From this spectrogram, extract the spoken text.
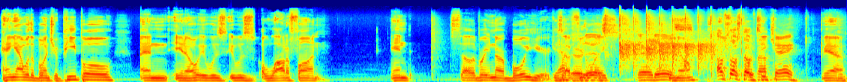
hang out with a bunch of people, and you know, it was it was a lot of fun, and celebrating our boy here because Yeah, I feel like there it is. you know, I'm so stoked. man. OTK. yeah, You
